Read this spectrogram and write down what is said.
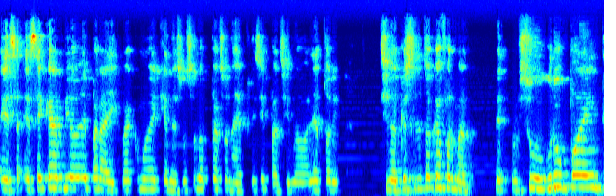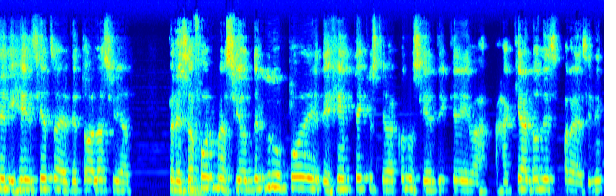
ese cambio de paradigma como de que no es un solo personaje principal, sino aleatorio, sino que usted le toca formar su grupo de inteligencia a través de toda la ciudad. Pero esa formación del grupo de, de gente que usted va conociendo y que va hackeándoles para decirle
